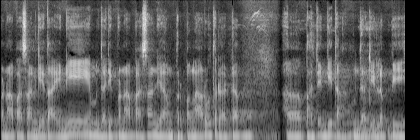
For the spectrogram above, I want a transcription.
pernapasan kita ini menjadi pernapasan yang berpengaruh terhadap eh, batin kita menjadi lebih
